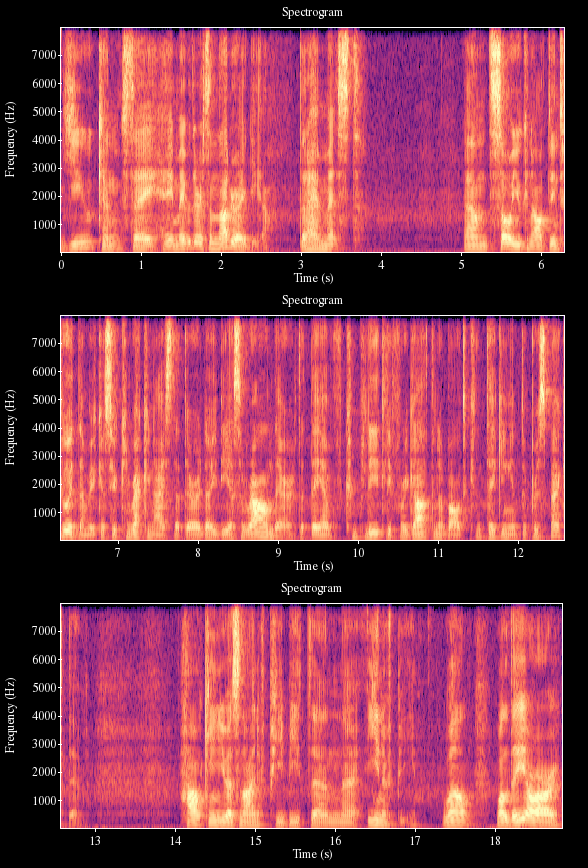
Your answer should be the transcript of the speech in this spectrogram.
you can say, hey, maybe there's another idea that I missed and so you can out-intuit them because you can recognize that there are ideas around there that they have completely forgotten about taking into perspective. How can you as an INFP beat an uh, ENFP? Well, while they are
